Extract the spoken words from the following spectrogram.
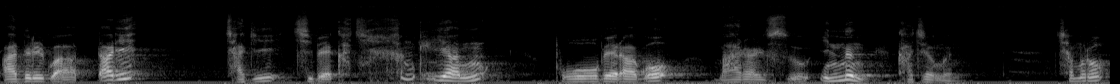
아들과 딸이 자기 집에 가장 귀한 보배라고 말할 수 있는 가정은 참으로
